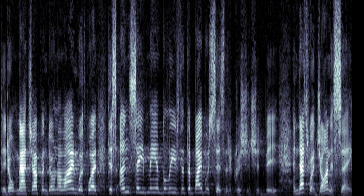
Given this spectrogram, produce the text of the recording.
They don't match up and don't align with what this unsaved man believes that the Bible says that a Christian should be. And that's what John is saying.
